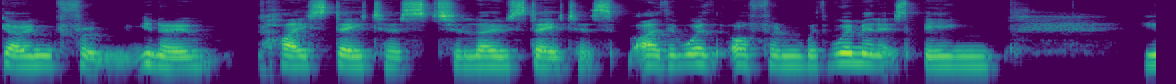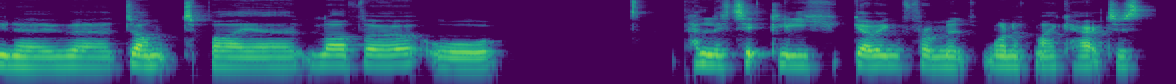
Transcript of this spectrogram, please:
going from you know high status to low status either with often with women it's being you know, uh, dumped by a lover or politically going from a, one of my characters,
